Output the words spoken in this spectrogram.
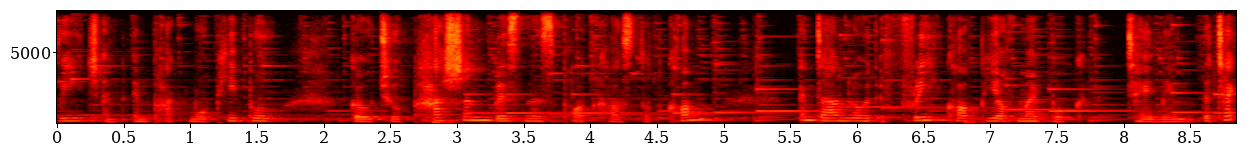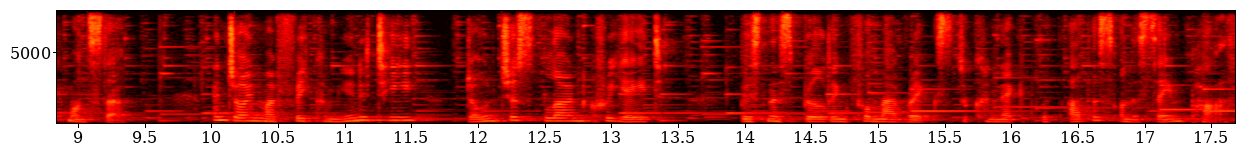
reach and impact more people, go to passionbusinesspodcast.com and download a free copy of my book, Taming the Tech Monster. And join my free community. Don't just learn, create business building for mavericks to connect with others on the same path.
